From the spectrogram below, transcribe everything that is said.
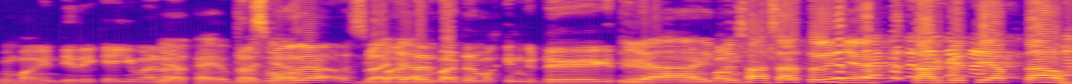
Ngembangin diri kayak gimana? Iya, kayak Terus belajar- belajar. badan-badan makin gede gitu ya. Iya, itu salah satunya target tiap tahun.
